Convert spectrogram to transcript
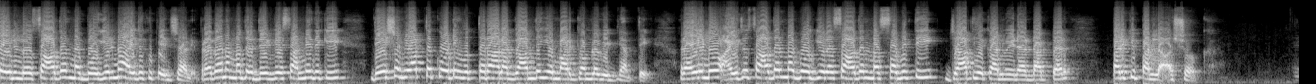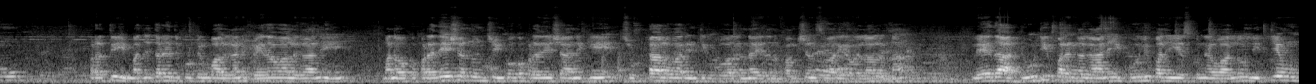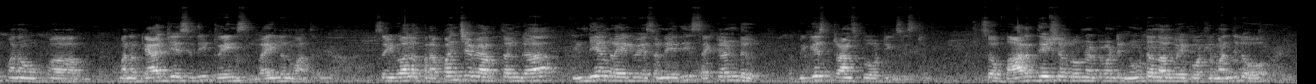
రైలులో సాధారణ బోగిలను ఐదుకు పెంచాలి. ప్రధానమంత్రి దివ్య సన్నిధికి దేశవ్యాప్త కోటి ఉత్తరాల గాంధీయ మార్గంలో విజ్ఞప్తి. రైలులో ఐదు సాధారణ బోగీల సాధారణ సమితి జాతీయ కన్వీనర్ డాక్టర్ పరికిపల్ల అశోక్. ప్రతి మధ్యతరగతి కుటుంబాలు కానీ పేదవాళ్ళు కానీ మన ఒక ప్రదేశం నుంచి ఇంకొక ప్రదేశానికి చుట్టాల వారి ఇంటికి పోవాలన్నా ఏదైనా ఫంక్షన్స్ వారిగా వెళ్ళాలన్నా లేదా డ్యూటీ పరంగా కానీ కూలి పని చేసుకునే వాళ్ళు నిత్యం మనం మనం క్యాచ్ చేసేది ట్రైన్స్ రైళ్ళను మాత్రమే. సో ఇవాళ ప్రపంచవ్యాప్తంగా ఇండియన్ రైల్వేస్ అనేది second biggest transporting system. So భారతదేశంలో ఉన్నటువంటి నూట నలభై కోట్ల మందిలో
